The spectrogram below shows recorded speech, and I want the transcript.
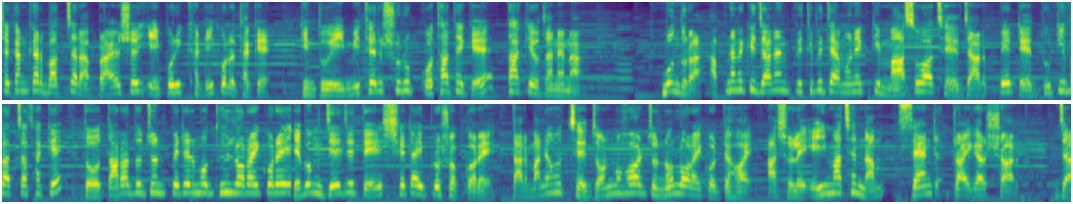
সেখানকার বাচ্চারা প্রায়শই এই পরীক্ষাটি করে থাকে, কিন্তু এই মিথের শুরু কোথা থেকে তা কেউ জানে না। বন্ধুরা, আপনারা কি জানেন পৃথিবীতে এমন একটি মাছও আছে যার পেটে দুটি বাচ্চা থাকে? তো তারা দুজন পেটের মধ্যেই লড়াই করে এবং যে যেতে সেটাই প্রসব করে। তার মানে হচ্ছে জন্ম হওয়ার জন্য লড়াই করতে হয়। আসলে এই মাছের নাম স্যান্ড টাইগার শার্ক, যা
